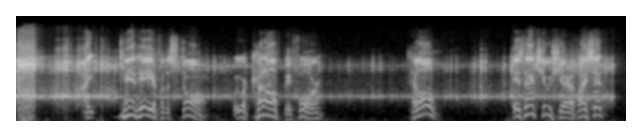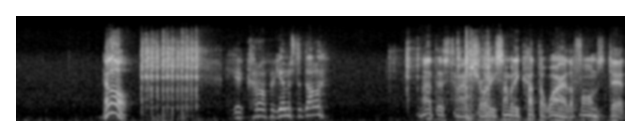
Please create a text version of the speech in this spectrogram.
I can't hear you for the storm. We were cut off before. Hello? Is that you, Sheriff? I said. Hello? You get cut off again, Mr. Dollar? Not this time, Shorty. Somebody cut the wire. The phone's dead.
